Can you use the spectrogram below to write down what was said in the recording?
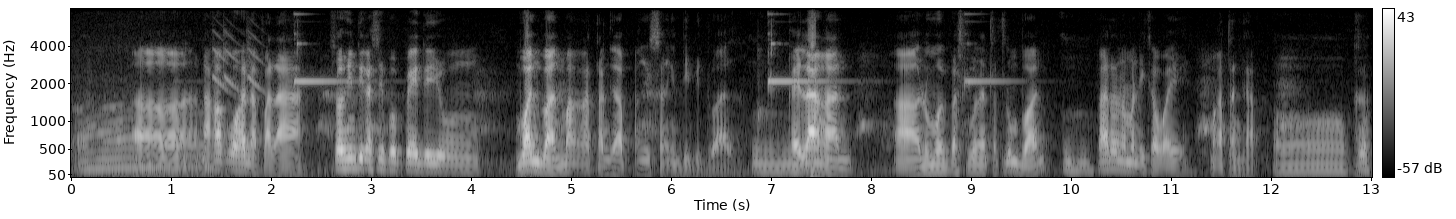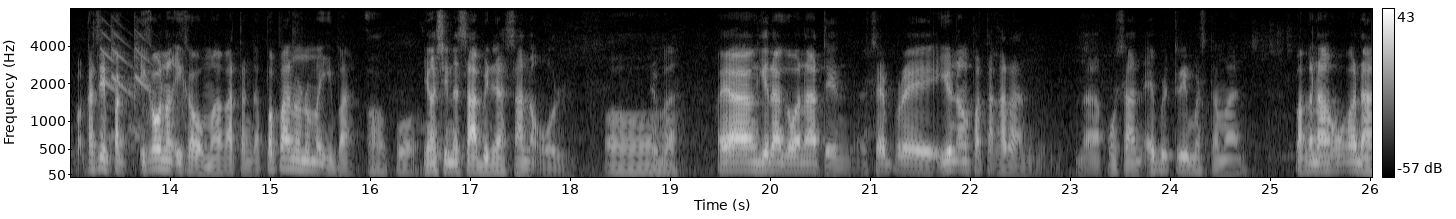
Ah. Ah, nakakuha na pala. So, hindi kasi po pwede yung buwan-buwan makakatanggap ang isang individual. Mhm. Kailangan, uh, lumipas muna tatlong buwan Mhm. para naman ikaw ay makatanggap. Opo. Ah, Kasi pag ikaw ng ikaw makakatanggap, paano naman iba? Opo. Yung sinasabi nila, sana all. Oh. Diba? Kaya ang ginagawa natin, siyempre, yun ang patakaran na kung saan every three months naman, pag nako ka na,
